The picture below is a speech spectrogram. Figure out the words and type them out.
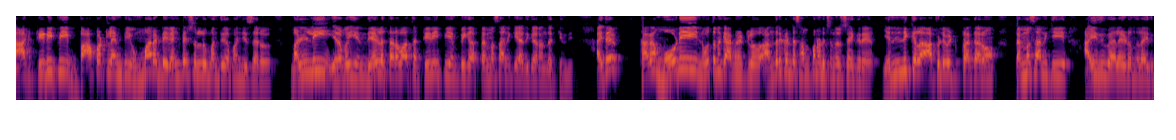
నాటి టీడీపీ బాపట్ల ఎంపీ ఉమ్మారెడ్డి వెంకటేశ్వర్లు మంత్రిగా పనిచేశారు. మళ్ళీ ఇరవై ఎనిమిదేళ్ళ తర్వాత టీడీపీ ఎంపీగా పెమ్మసానికి అధికారం దక్కింది. అయితే కాగా మోడీ నూతన కేబినెట్లో అందరికంటే సంపన్నుడు చంద్రశేఖరే ఎన్నికల అఫిడవిట్ ప్రకారం పెమ్మసానికి ఐదు వేల ఏడు వందల ఐదు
